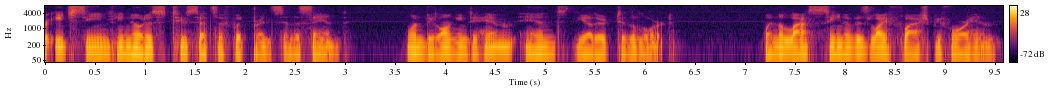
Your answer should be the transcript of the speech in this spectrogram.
For each scene he noticed two sets of footprints in the sand, one belonging to him and the other to the Lord. When the last scene of his life flashed before him,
